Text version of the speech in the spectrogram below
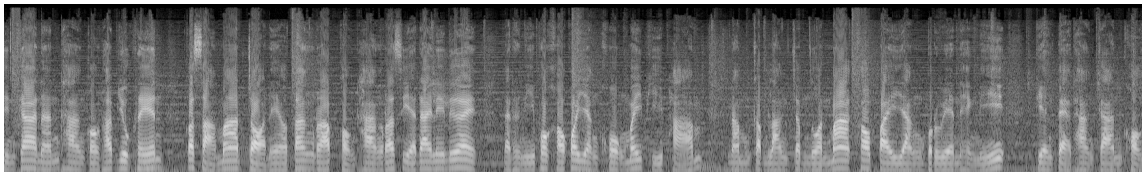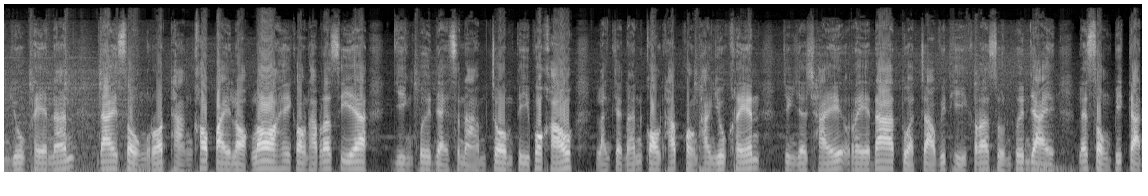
ซินกานั้นทางกองทัพยูเครน ก็สามารถเจาะแนวตั้งรับของทางรัสเซียได้เรื่อยๆ แต่ทางนี้พวกเขาก็ยังคงไม่ผีผามนำกำลังจำนวนมากเข้าไปยังบริเวณแห่งนี้เพียงแต่ทางการของยูเครนนั้น ได้ส่งรถถังเข้าไปหลอกล่อให้กองทัพรัสเซีย ยิงปืนใหญ่สนามโจมตีพวกเขา หลังจากนั้นกองทัพของทางยูเครน จึงจะใช้เรดาร์ตรวจจับวิถีกระสุนปืนใหญ่ และส่งพิกัด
